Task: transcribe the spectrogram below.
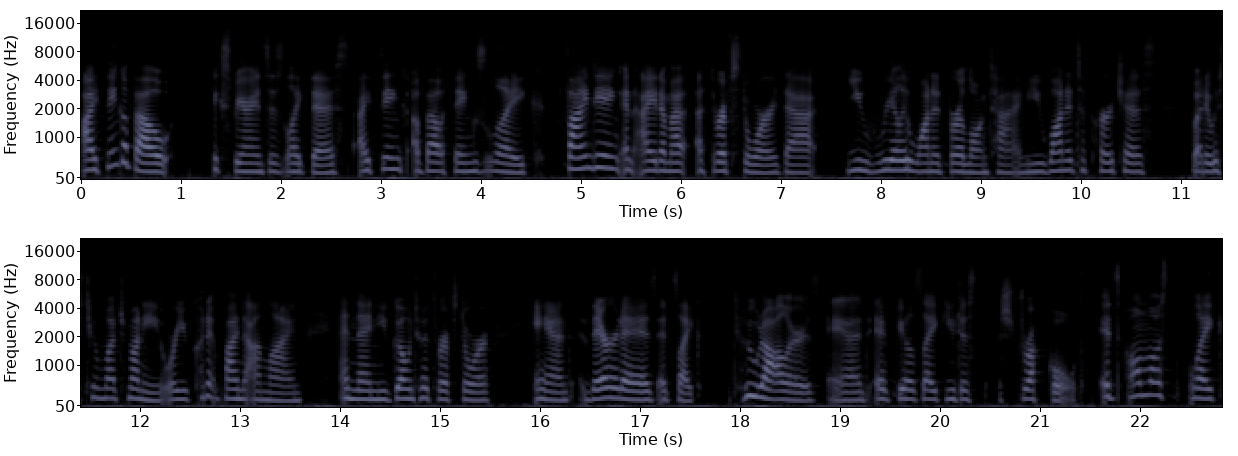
I think about experiences like this, I think about things like finding an item at a thrift store that you really wanted for a long time. You wanted to purchase, but it was too much money, or you couldn't find it online. And then you go into a thrift store and there it is. It's like $2 and it feels like you just struck gold. It's almost like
